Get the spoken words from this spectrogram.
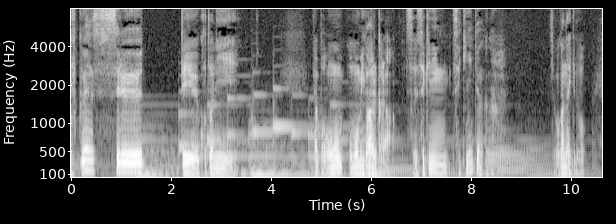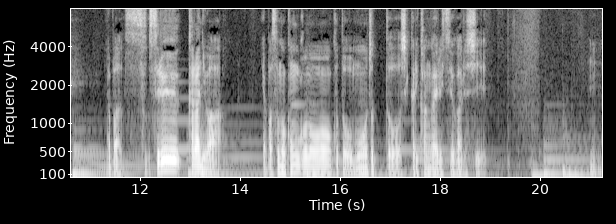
復縁するっていうことにやっぱ重重みがあるからそれ責任責任っていうのかな。ちょ分かんないけどやっぱするからにはやっぱその今後のことをもうちょっとしっかり考える必要があるしうん。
